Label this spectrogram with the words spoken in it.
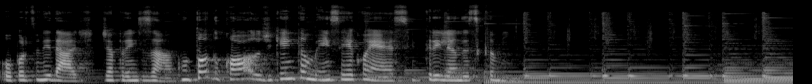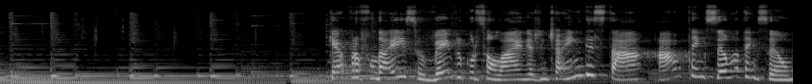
oportunidade de aprendizado, com todo o colo de quem também se reconhece trilhando esse caminho. Quer aprofundar isso? Vem pro curso online. A gente ainda está, atenção, atenção,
